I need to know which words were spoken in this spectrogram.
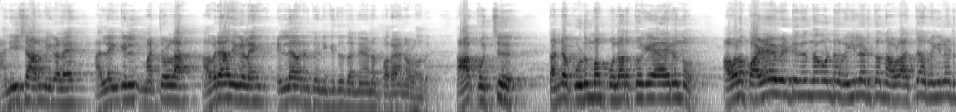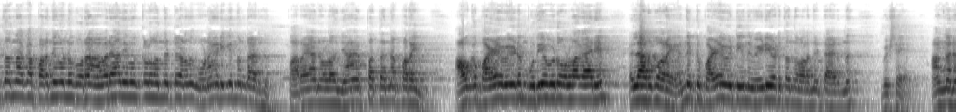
അനീഷാർമികളെ അല്ലെങ്കിൽ മറ്റുള്ള അപരാധികളെ എല്ലാവരുടെ എനിക്കിത് തന്നെയാണ് പറയാനുള്ളത്. ആ കൊച്ച് തന്റെ കുടുംബം പുലർത്തുകയായിരുന്നു. അവൾ പഴയ വീട്ടിൽ നിന്നുകൊണ്ട് റീലെടുത്തെന്ന് അവൾ അച്ഛൻ റീലെടുത്തെന്നൊക്കെ പറഞ്ഞുകൊണ്ട് കുറെ അപരാധി മക്കൾ വന്നിട്ട് കിടന്ന് ഗുണയടിക്കുന്നുണ്ടായിരുന്നു. പറയാനുള്ളത് ഞാൻ ഇപ്പൊ തന്നെ പറയും. അവൾക്ക് പഴയ വീടും പുതിയ വീടും ഉള്ള കാര്യം എല്ലാവർക്കും അറിയാം. എന്നിട്ട് പഴയ വീട്ടിൽ നിന്ന് വീഡിയോ എടുത്തെന്ന് പറഞ്ഞിട്ടായിരുന്നു വിഷയം. അങ്ങനെ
